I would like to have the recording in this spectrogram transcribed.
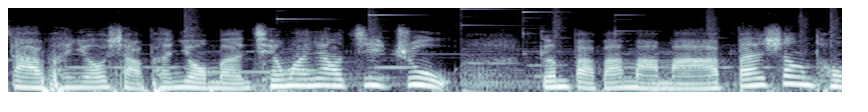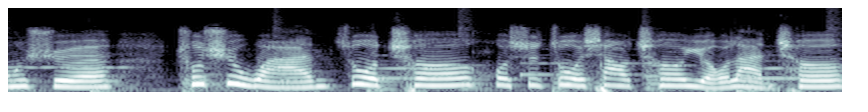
大朋友、小朋友们千万要记住，跟爸爸妈妈、班上同学出去玩，坐车或是坐校车、游览车，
